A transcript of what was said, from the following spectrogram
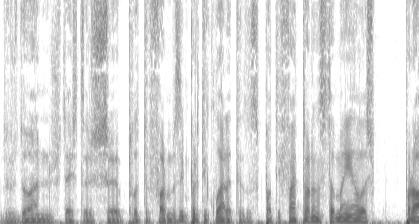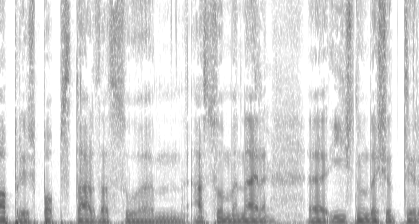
dos donos destas plataformas, em particular até do Spotify, tornam-se também elas próprias popstars à sua, à sua maneira, uh, e isto não deixa de ter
